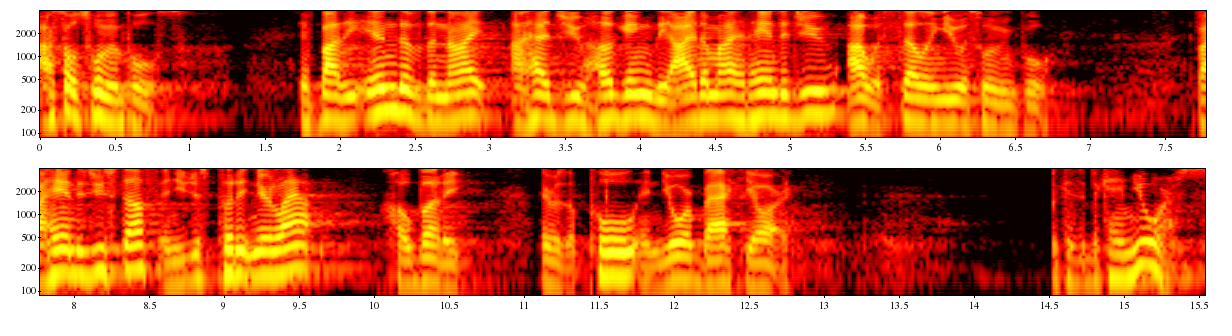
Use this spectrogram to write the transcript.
I sold swimming pools. If by the end of the night I had you hugging the item I had handed you, I was selling you a swimming pool. If I handed you stuff and you just put it in your lap, oh, buddy, there was a pool in your backyard because it became yours.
